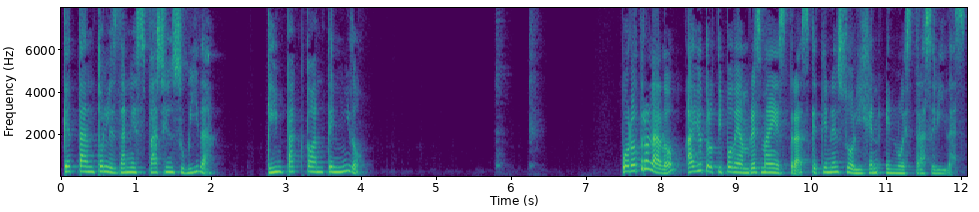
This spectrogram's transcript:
¿Qué tanto les dan espacio en su vida? ¿Qué impacto han tenido? Por otro lado, hay otro tipo de hambres maestras que tienen su origen en nuestras heridas.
